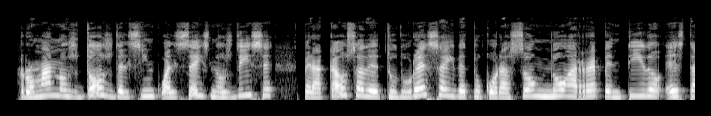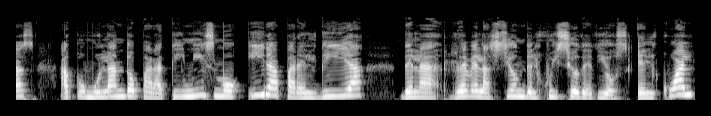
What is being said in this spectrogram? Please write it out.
Romanos 2 del 5 al 6 nos dice, pero a causa de tu dureza y de tu corazón no arrepentido, estás acumulando para ti mismo ira para el día de la revelación del juicio de Dios, el cual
